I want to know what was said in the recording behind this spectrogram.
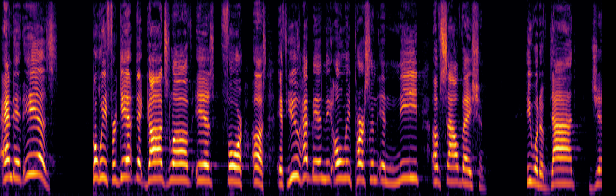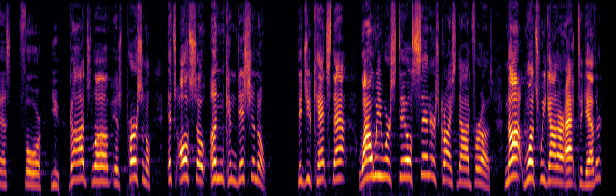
and it is. But we forget that God's love is for us. If you had been the only person in need of salvation, he would have died just for you. God's love is personal, it's also unconditional. Did you catch that? While we were still sinners, Christ died for us. Not once we got our act together,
